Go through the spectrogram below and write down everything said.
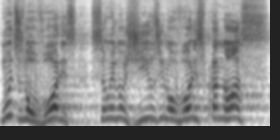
Muitos louvores são elogios e louvores para nós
